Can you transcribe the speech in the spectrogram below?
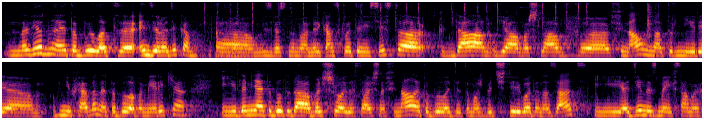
Наверное, это был от э, Энди Родика, э, известного американского теннисиста. Когда я вошла в э, финал на турнире в Нью-Хевен, это было в Америке, и для меня это был тогда большой достаточно финал, это было где-то, может быть, 4 года назад, и один из моих самых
